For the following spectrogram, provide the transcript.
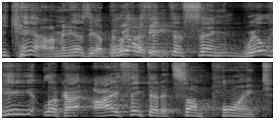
He can. I mean, he has the ability. Will I think the thing, will he? Look, I, I think that at some point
